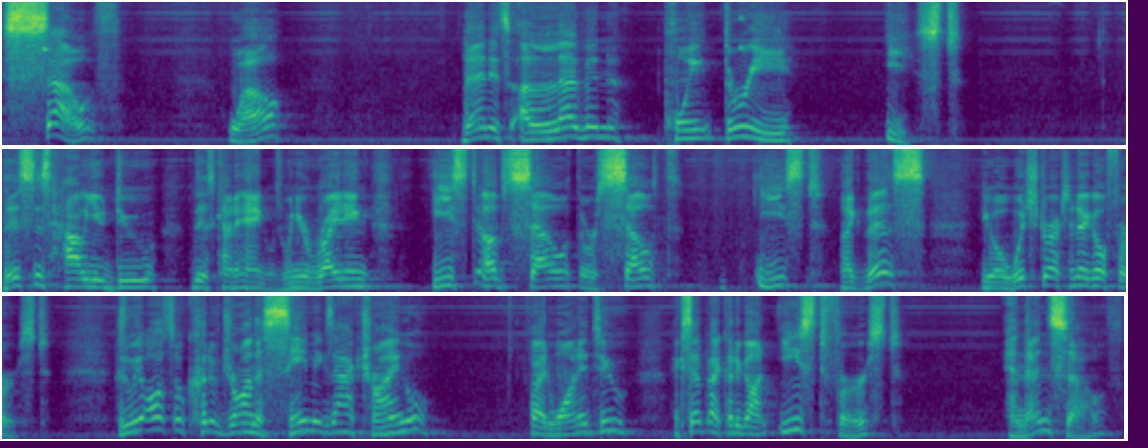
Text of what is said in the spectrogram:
south, well, then it's 11.3 east. This is how you do this kind of angles. When you're writing east of south or south east like this, you go, which direction did I go first? Because we also could have drawn the same exact triangle if I'd wanted to, except I could have gone east first and then south.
